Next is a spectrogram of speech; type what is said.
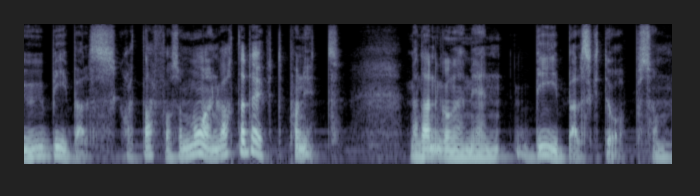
ubibelsk, og at derfor så må en bli døypt på nytt. Men denne gangen med en bibelsk dåp som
